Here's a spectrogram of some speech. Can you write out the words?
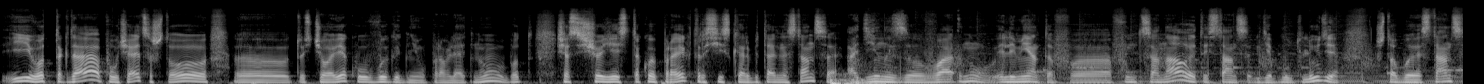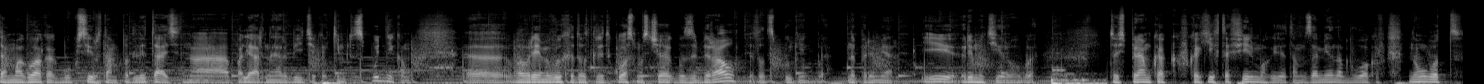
И вот тогда получается, что э, то есть человеку выгоднее управлять. Ну, вот сейчас еще есть такой проект «Российская орбитальная станция». Один из ну, элементов э, функционала этой станции, где будут люди, чтобы станция могла как буксир там подлетать на полярной орбите каким-то спутником. Э, во время выхода в открытый космос человек бы забирал этот спутник бы, например, и ремонтировал бы. То есть прям как в каких-то фильмах, где там замена блоков. Ну вот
